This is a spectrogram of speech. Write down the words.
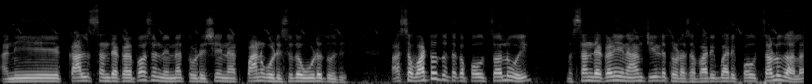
आणि काल संध्याकाळपासून आहे ना थोडेसे ना पानगोडीसुद्धा उडत होते. असं वाटत होतं का पाऊस चालू होईल? मग संध्याकाळी ना आमच्या इकडे थोडासा बारीक बारीक पाऊस चालू झाला.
